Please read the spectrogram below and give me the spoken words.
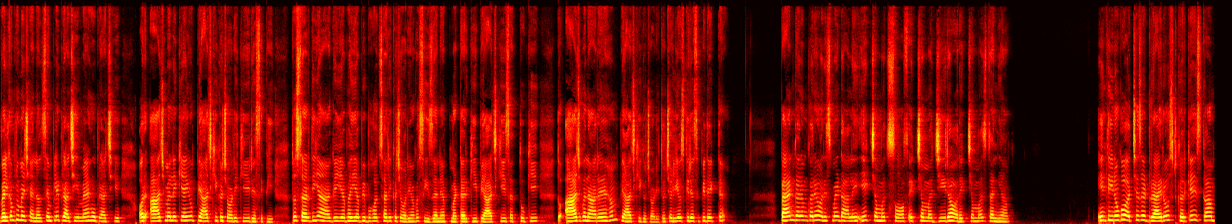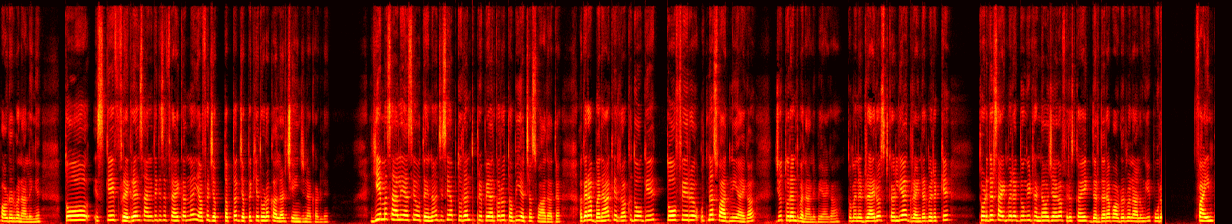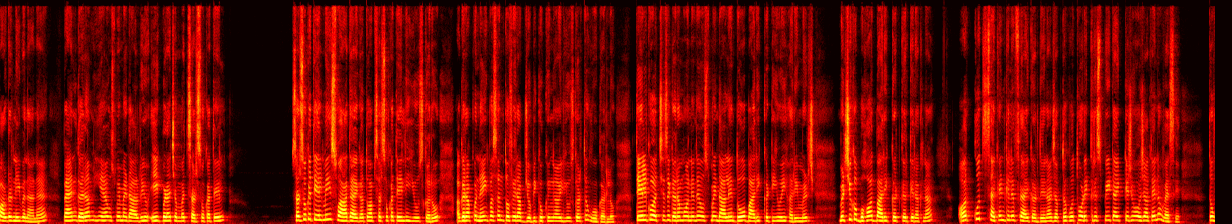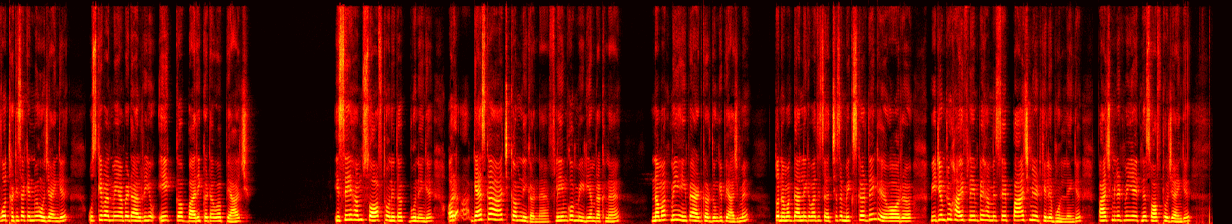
Welcome to my channel simply Prachi मैं हूँ प्राची और आज मैं लेके आई हूँ प्याज की कचौड़ी की रेसिपी तो सर्दियाँ आ गई है भाई, अभी बहुत सारी कचौड़ियों का सीज़न है, मटर की, प्याज की, सत्तू की। तो आज बना रहे हैं हम प्याज की कचौड़ी। तो चलिए उसकी रेसिपी देखते हैं। पैन गरम करें और इसमें डालें एक चम्मच सौंफ, एक चम्मच जीरा और एक चम्मच धनिया। इन तीनों को अच्छे से ड्राई रोस्ट करके इसका हम पाउडर बना लेंगे। तो इसके फ्रेगरेंस आने तक इसे फ्राई करना है या फिर जब, तब तक, जब तक ये थोड़ा कलर चेंज ना कर ले। ये मसाले ऐसे होते हैं ना, जिसे आप तुरंत प्रिपेयर करो तभी अच्छा स्वाद आता है। अगर आप बना के रख दोगे तो फिर उतना स्वाद नहीं आएगा जो तुरंत बनाने पे आएगा। तो मैंने ड्राई रोस्ट कर लिया ग्राइंडर में रख के थोड़ी देर साइड में रख दूँगी, ठंडा हो जाएगा, फिर उसका एक दरदरा पाउडर बना लूँगी, पूरा फाइन पाउडर नहीं बनाना है। पैन गरम ही है, उसमें मैं डाल रही हूँ एक बड़ा चम्मच सरसों का तेल। सरसों के तेल में ही स्वाद आएगा तो आप सरसों का तेल ही यूज़ करो। अगर आपको नहीं पसंद तो फिर आप जो भी कुकिंग ऑयल यूज़ करते हो, वो कर लो। तेल को अच्छे से गर्म होने दें, उसमें डालें दो बारीक कटी हुई हरी मिर्च। मिर्ची को बहुत बारीक कट करके रखना और कुछ सेकंड के लिए फ्राई कर देना, जब तक वो थोड़े क्रिस्पी टाइप के जो हो जाते हैं ना, वैसे तो वो थर्टी सेकेंड में हो जाएँगे। उसके बाद मैं यहाँ पे डाल रही हूँ एक कप बारीक कटा हुआ प्याज। इसे हम सॉफ्ट होने तक भुनेंगे और गैस का आँच कम नहीं करना है। फ्लेम को मीडियम रखना है। नमक मैं यहीं पे ऐड कर दूँगी प्याज में। तो नमक डालने के बाद इसे अच्छे से मिक्स कर देंगे और मीडियम टू हाई फ्लेम पे हम इसे पाँच मिनट के लिए भून लेंगे। पाँच मिनट में ये इतने सॉफ्ट हो जाएँगे।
